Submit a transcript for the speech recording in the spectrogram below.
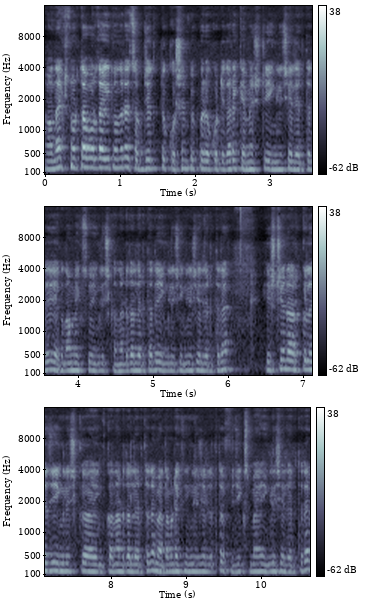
ನೆಕ್ಸ್ಟ್ ನೋಡ್ತಾ ಬರೋದಾಗಿತ್ತು ಅಂದರೆ ಸಬ್ಜೆಕ್ಟ್ ಕ್ವಶನ್ ಪೇಪರ್ ಕೊಟ್ಟಿದ್ದಾರೆ. ಕೆಮಿಸ್ಟ್ರಿ ಇಂಗ್ಲೀಷಲ್ಲಿ ಇರ್ತದೆ ಎಕನಾಮಿಕ್ಸು ಇಂಗ್ಲೀಷ್ ಕನ್ನಡದಲ್ಲಿ ಇರ್ತದೆ ಇಂಗ್ಲೀಷ್ ಇಂಗ್ಲೀಷಲ್ಲಿ ಇರ್ತದೆ ಹಿಸ್ಟ್ರಿ ಆ್ಯಂಡ್ ಆರ್ಕಿಯಾಲಜಿ ಇಂಗ್ಲೀಷ್ ಕನ್ನಡದಲ್ಲಿ ಇರ್ತದೆ ಮ್ಯಾಥಮೆಟಿಕ್ಸ್ ಇಂಗ್ಲೀಷಲ್ಲಿ ಇರ್ತದೆ ಫಿಸಿಕ್ಸ್ ಮೇ ಇಂಗ್ಲೀಷಲ್ಲಿ ಇರ್ತದೆ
